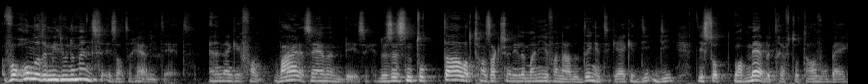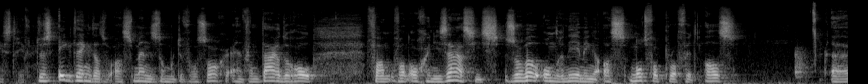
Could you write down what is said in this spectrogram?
Voor honderden miljoenen mensen is dat de realiteit. En dan denk ik van, waar zijn we mee bezig? Dus dat is een totale transactionele manier van naar de dingen te kijken. Die, die, die is tot, wat mij betreft totaal voorbijgestreefd. Dus ik denk dat we als mensen er moeten voor zorgen. En vandaar de rol van, van organisaties, zowel ondernemingen als not-for-profit, als uh,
